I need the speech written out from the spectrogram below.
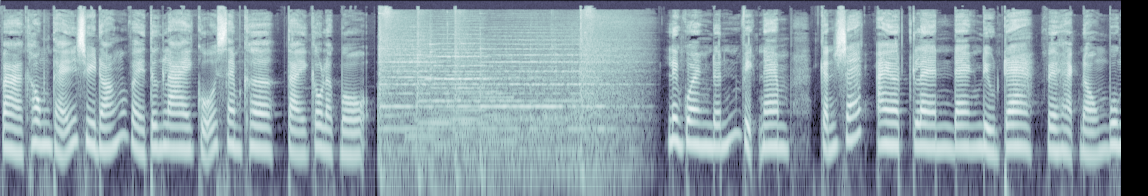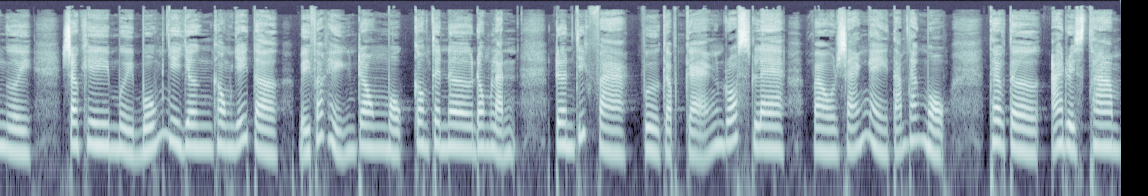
và không thể suy đoán về tương lai của Sam Kerr tại câu lạc bộ. Liên quan đến Việt Nam, cảnh sát Ireland đang điều tra về hoạt động buôn người sau khi 14 di dân không giấy tờ bị phát hiện trong một container đông lạnh trên chiếc phà vừa cập cảng Rosslare vào sáng ngày 8 tháng 1. Theo tờ Irish Times,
